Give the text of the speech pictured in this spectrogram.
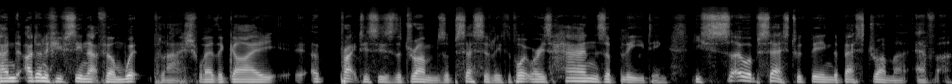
and I don't know if you've seen that film Whiplash, where the guy uh, practices the drums obsessively to the point where his hands are bleeding. He's so obsessed with being the best drummer ever.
